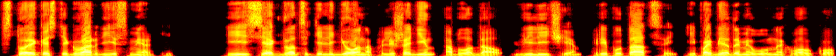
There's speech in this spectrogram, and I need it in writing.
стойкости Гвардии Смерти. И из всех 20 легионов лишь один обладал величием, репутацией и победами лунных волков.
